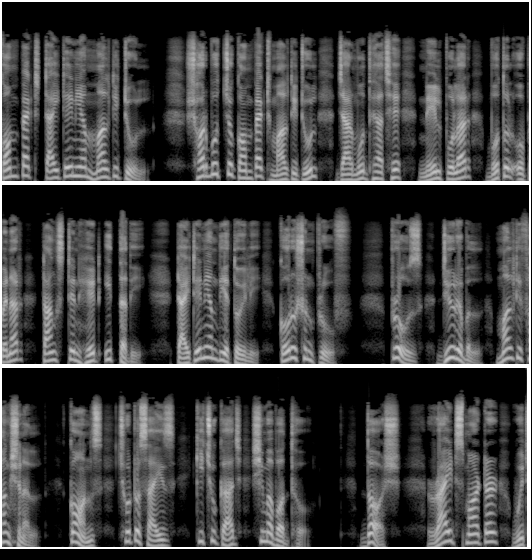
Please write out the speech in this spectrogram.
compact titanium multitool. সর্বোচ্চ কম্প্যাক্ট মাল্টিটুল, যার মধ্যে আছে নেল পোলার, বোতল ওপেনার, টাংস্টেন হেড ইত্যাদি। টাইটেনিয়াম দিয়ে তৈরি corrosion proof pros, durable, multifunctional. Cons ছোট সাইজ কিছু কাজ সীমাবদ্ধ। দশ ride smarter with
